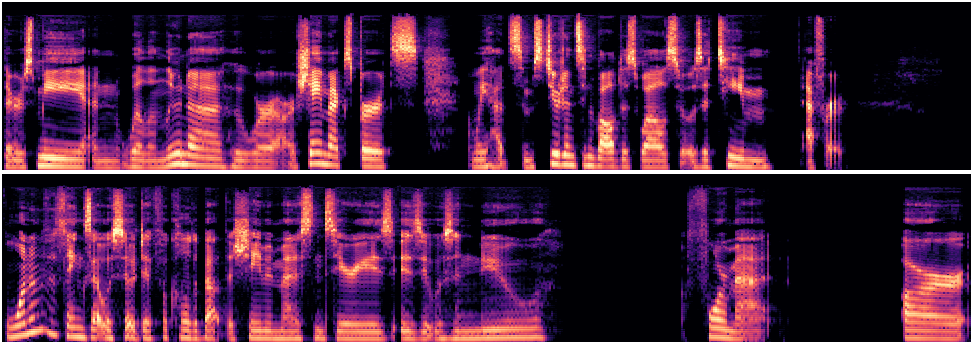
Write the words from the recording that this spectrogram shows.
there's me and Will and Luna, who were our shame experts. And we had some students involved as well. So it was a team effort. One of the things that was so difficult about the Shame in Medicine series is it was a new format. Our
